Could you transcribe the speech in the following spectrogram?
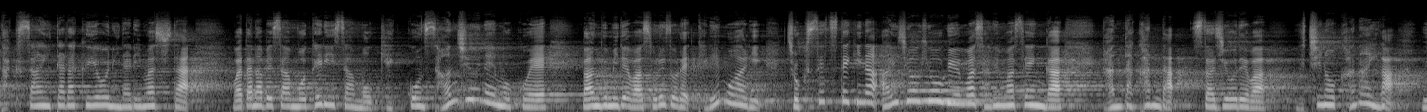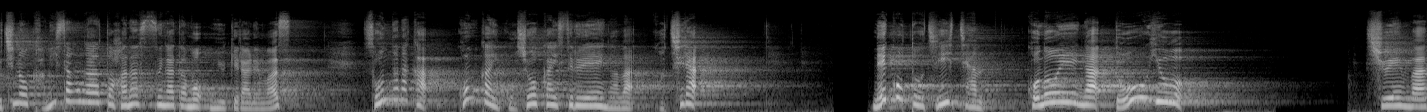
たくさんいただくようになりました。渡辺さんもテリーさんも結婚30年を超え番組ではそれぞれ照れもあり直接的な愛情表現はされませんがなんだかんだスタジオではうちの家内がうちのかみさんがと話す姿も見受けられます。そんな中今回ご紹介する映画はこちら。猫とじいちゃん。この映画どうよ？主演は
